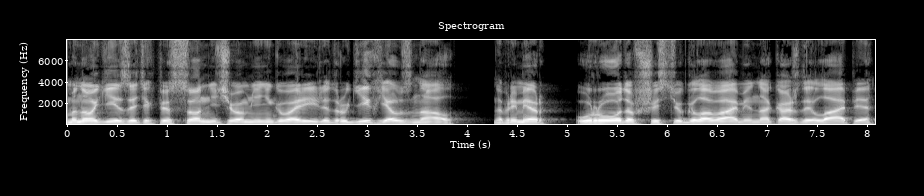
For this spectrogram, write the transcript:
Многие из этих персон ничего мне не говорили, других я узнал. Например, уродов шестью головами на каждой лапе,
